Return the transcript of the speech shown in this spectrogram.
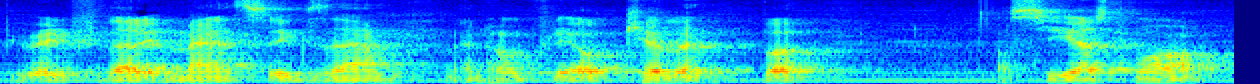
Be ready for that maths exam, and hopefully I'll kill it, but I'll see you guys tomorrow.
